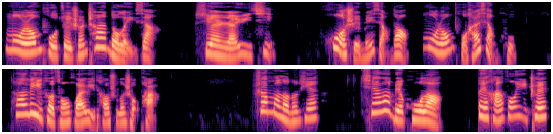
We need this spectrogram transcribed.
慕容普嘴唇颤抖了一下。渲然欲泣，祸水没想到慕容普还想哭，他立刻从怀里掏出了手帕。这么冷的天，千万别哭了，被寒风一吹，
